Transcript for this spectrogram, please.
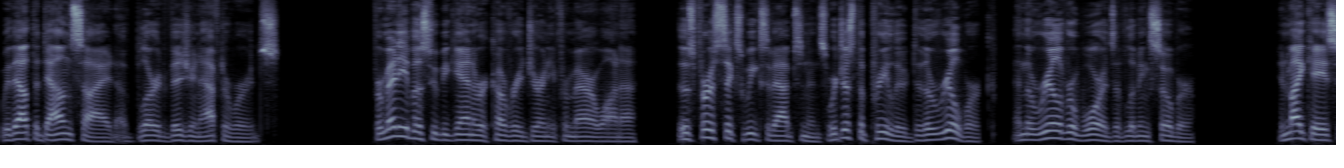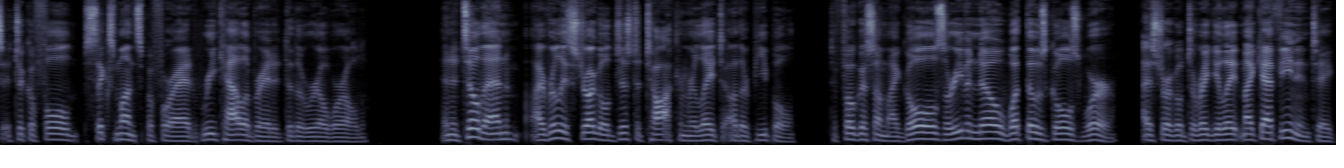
without the downside of blurred vision afterwards? For many of us who began a recovery journey from marijuana, those first six weeks of abstinence were just the prelude to the real work and the real rewards of living sober. In my case, it took a full six months before I had recalibrated to the real world. And until then, I really struggled just to talk and relate to other people, to focus on my goals or even know what those goals were. I struggled to regulate my caffeine intake,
